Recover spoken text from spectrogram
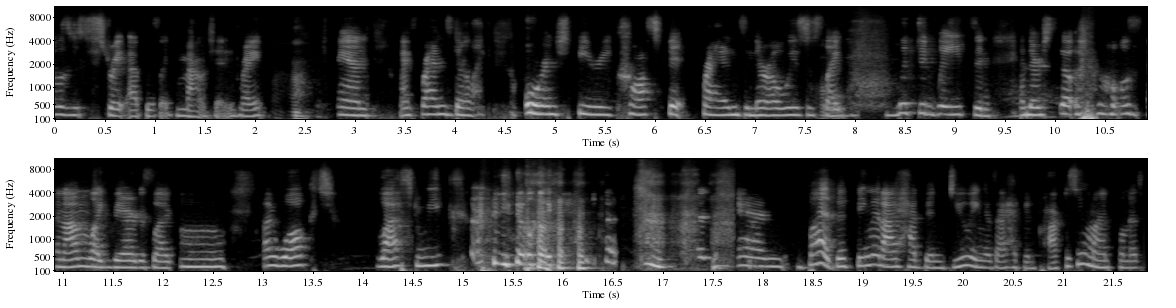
was just straight up this like mountain, right? Uh-huh. And my friends, they're like Orange Theory, CrossFit friends, and they're always just like Oh. lifted weights and and they're so and I'm like there just like, oh, I walked last week, you know, like and but the thing that I had been doing is I had been practicing mindfulness,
